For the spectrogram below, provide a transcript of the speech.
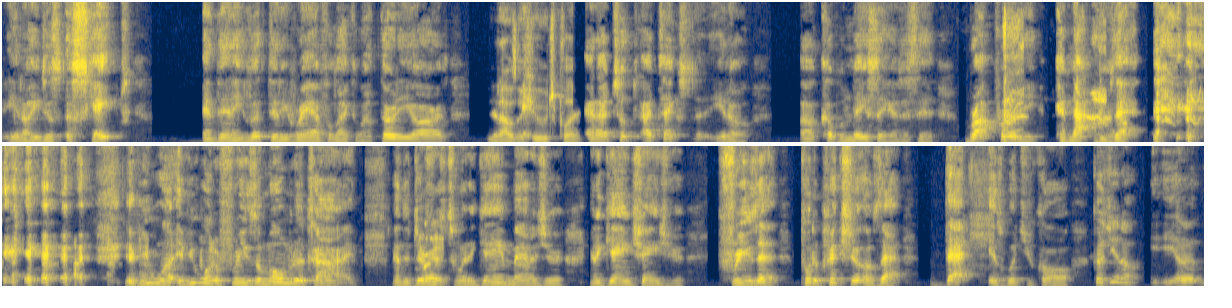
you know he just escaped. And then he looked and he ran for like about 30 yards. Yeah that was a huge play. and i took i texted you know a couple naysayers and said brock purdy cannot do that. If you want if you want to freeze a moment of time And the difference Right. between a game manager and a game changer, freeze that, put a picture of that. That is what you call because you know uh,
